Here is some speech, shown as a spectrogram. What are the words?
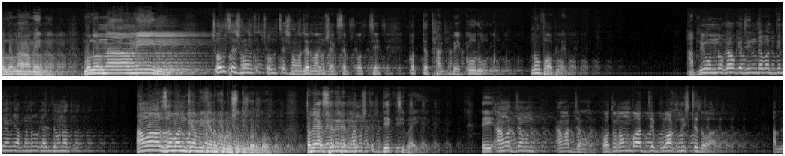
বলুন না আমিন। বলুন না আমিন। চলছে সমাজে, চলছে সমাজের মানুষ অ্যাকসেপ্ট করছে, করতে থাকবে, করুক নো প্রবলেম আপনি অন্য কাউকে জিন্দাবাদ দিলে আমি আপনার নামে গালি দেবো না তো? আমার জবানকে আমি কেন কুলুসুতি করব? তবে এক শ্রেণির মানুষকে দেখছি ভাই। এই আমার যেমন আমার যেমন, কত নম্বর যে ব্লক লিস্টে দেওয়া। আপনি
